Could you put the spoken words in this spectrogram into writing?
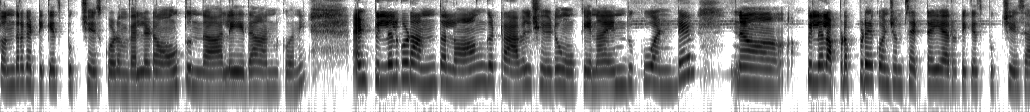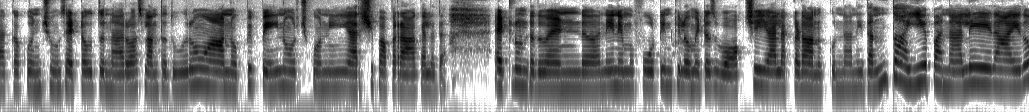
తొందరగా టికెట్స్ బుక్ చేసుకోవడం వెళ్ళడం అవుతుందా లేదా అనుకొని. అండ్ పిల్లలు కూడా అంత లాంగ్ ట్రావెల్ చేయడం ఓకేనా? ఎందుకు అంటే పిల్లలు అప్పుడప్పుడే కొంచెం సెట్ అయ్యారు. టికెట్స్ బుక్ చేశాక కొంచెం సెట్ అవుతున్నారు. అసలు అంత దూరం ఆ నొప్పి పెయిన్ ఓర్చుకొని అరిసి పాప రాగలదా? ఎట్లుంటుందో. అండ్ నేనేమో ఫోర్టీన్ కిలోమీటర్స్ వాక్ చేయాలి అక్కడ అనుకున్నాను. ఇదంతా అయ్యే పనా? లేదా? ఏదో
